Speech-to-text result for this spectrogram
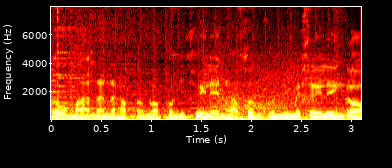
ก็ประมาณนั้นนะครับสำหรับคนที่เคยเล่นนะครับ ส่วนคนที่ไม่เคยเล่นก็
